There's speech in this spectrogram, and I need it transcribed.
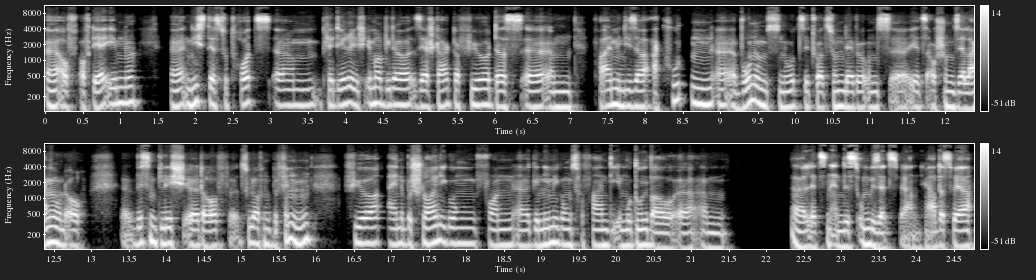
äh, auf, auf der Ebene. Äh, nichtsdestotrotz ähm, plädiere ich immer wieder sehr stark dafür, dass äh, ähm, vor allem in dieser akuten äh, Wohnungsnotsituation, der wir uns äh, jetzt auch schon sehr lange und auch äh, wissentlich äh, darauf äh, zulaufend befinden, für eine Beschleunigung von äh, Genehmigungsverfahren, die im Modulbau äh, ähm, äh, letzten Endes umgesetzt werden. Ja, das wäre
